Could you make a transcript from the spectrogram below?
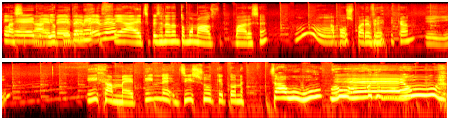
Κλασικά, Ε, ναι, η οποία βέβαια, ήταν βέβαια. θεά, έτσι, παίζει να ήταν το μόνο outfit που μου άρεσε. Μμ. Από όσους παρευρέθηκαν. Και η; Είχαμε την Jisoo και τον Τσαουου Ε, ου.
